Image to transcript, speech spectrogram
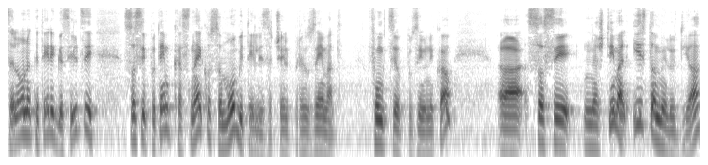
Celo nekateri gasilci so si potem kasneje, ko so mobiteli začeli prevzemati funkcijo pozivnikov, uh, so si naštimali isto melodijo,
